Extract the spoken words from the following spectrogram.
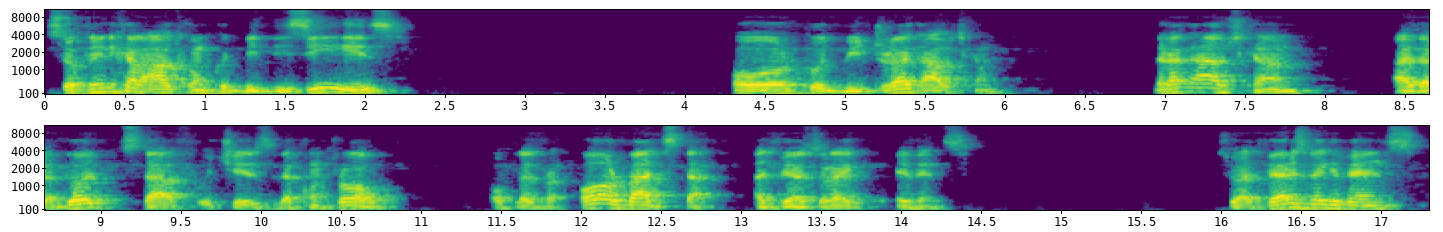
So clinical outcome could be disease or could be drug outcome. drug outcome, either good stuff, which is the control of blood pressure, or bad stuff, adverse-like events. So adverse-like events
